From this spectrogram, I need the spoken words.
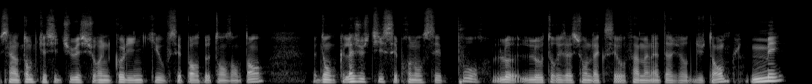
C'est un temple qui est situé sur une colline qui ouvre ses portes de temps en temps. Donc la justice s'est prononcée pour l'autorisation de l'accès aux femmes à l'intérieur du temple, mais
